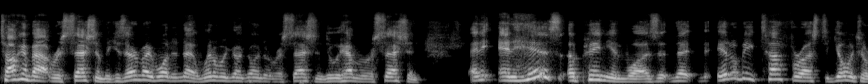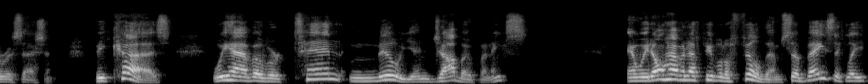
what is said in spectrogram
talking about recession, because everybody wanted to know when are we going to go into a recession? Do we have a recession? And, and his opinion was that it'll be tough for us to go into a recession because we have over 10 million job openings and we don't have enough people to fill them. So basically,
